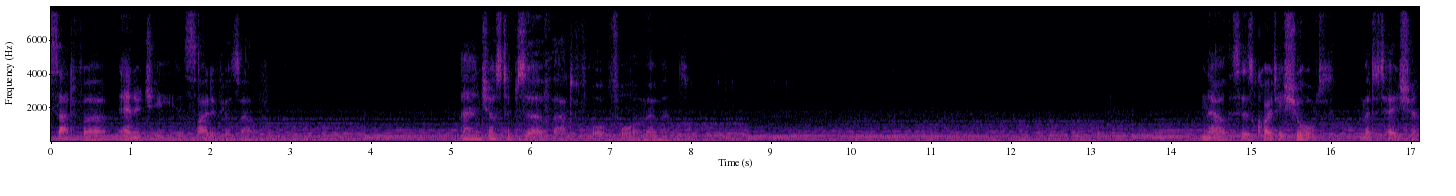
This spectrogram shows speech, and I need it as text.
That for energy inside of yourself. And just observe that for, for a moment. Now, this is quite a short meditation,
